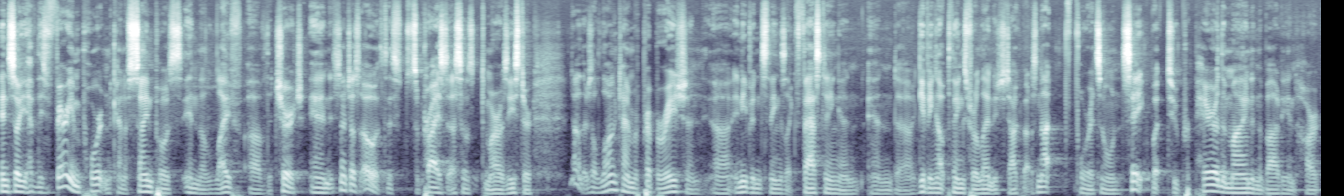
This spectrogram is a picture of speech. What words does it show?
And so you have these very important kind of signposts in the life of the church. And it's not just, oh, it's this surprised us, so tomorrow's Easter. No, there's a long time of preparation, uh, and even things like fasting and, and uh, giving up things for Lent, which you talk about. It's not for its own sake, but to prepare the mind and the body and heart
